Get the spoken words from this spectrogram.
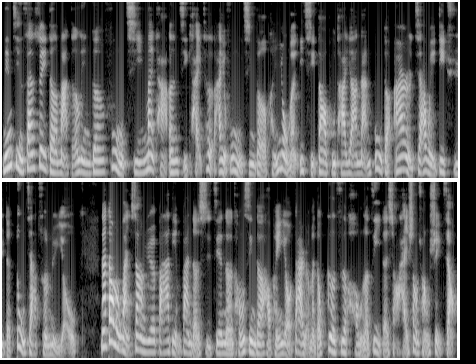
年仅三岁的马德琳跟父母亲麦卡恩及凯特，还有父母亲的朋友们一起到葡萄牙南部的阿尔加维地区的度假村旅游。那到了晚上约八点半的时间呢，同行的好朋友大人们都各自哄了自己的小孩上床睡觉，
